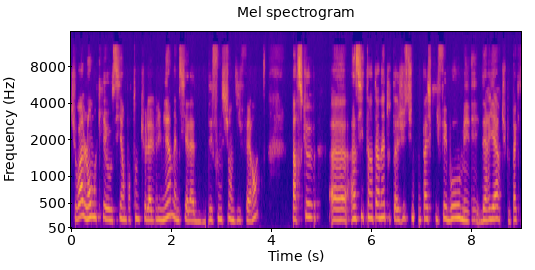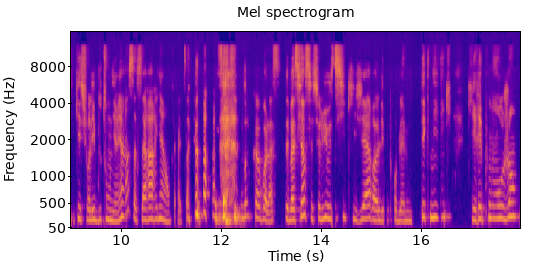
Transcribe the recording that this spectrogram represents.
tu vois, l'ombre qui est aussi importante que la lumière, même si elle a des fonctions différentes parce que euh, un site internet où tu as juste une page qui fait beau, mais derrière, tu peux pas cliquer sur les boutons ni rien, ça sert à rien en fait. Donc euh, voilà, Sébastien, c'est celui aussi qui gère euh, les problèmes techniques, qui répond aux gens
